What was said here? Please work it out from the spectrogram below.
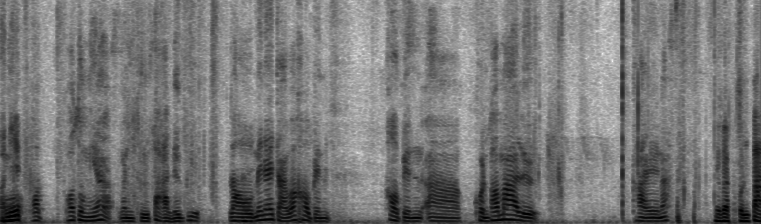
ตอนนี้เพราะเพราะตรงเนี้ย มันคือป่าลึกพี่เราไม่แน่ใจว่าเขาเป็น เขาเป็นอ่าคนพม่าหรือ ใครนะหรือแบบคนป่า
